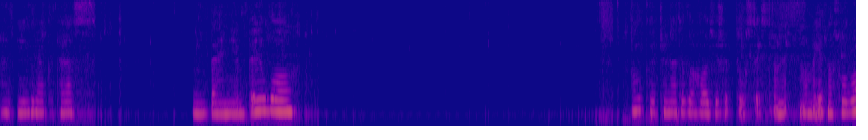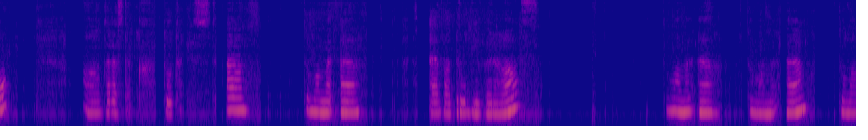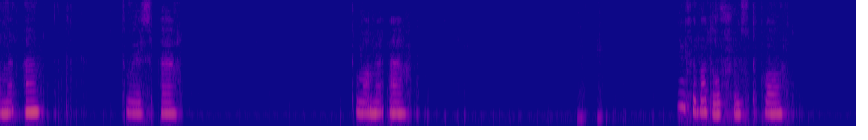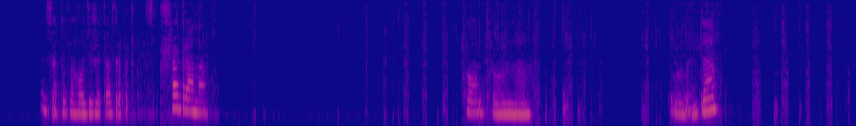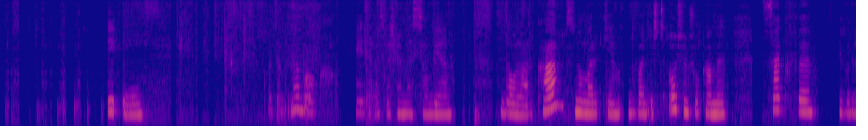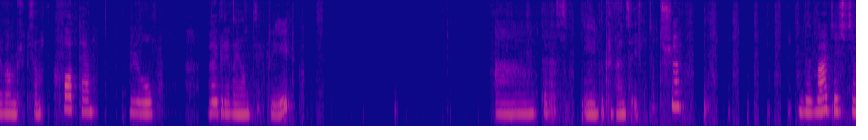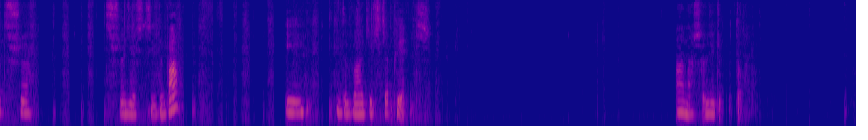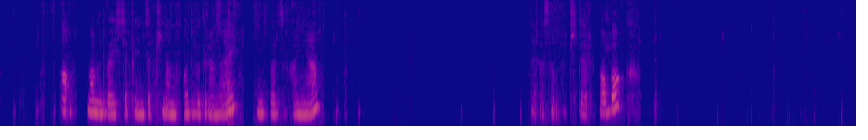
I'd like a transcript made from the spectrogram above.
N, Y, S. B nie było. Ok, czyli na to wychodzi, że tu z tej strony mamy jedno słowo. A teraz tak, tutaj jest E. Tu mamy E. Ewa drugi wyraz. Tu mamy E. Tu mamy E. Tu mamy E. Tu jest E. Tu mamy E. I chyba to wszystko. Za to wychodzi, że ta zdrapeczka jest przegrana. Kontrolna. Tu mamy D. I U. Kładziemy na bok. I teraz weźmiemy sobie dolarka z numerkiem 28. Szukamy sakwy i wygrywamy przypisaną kwotę lub wygrywających liczb. A teraz i wygrywające liczby to 3, 23, 32 i 25. A nasze liczby to. O, mamy 25, zaczynamy od wygranej, więc bardzo fajnie. Teraz mamy 4 obok.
